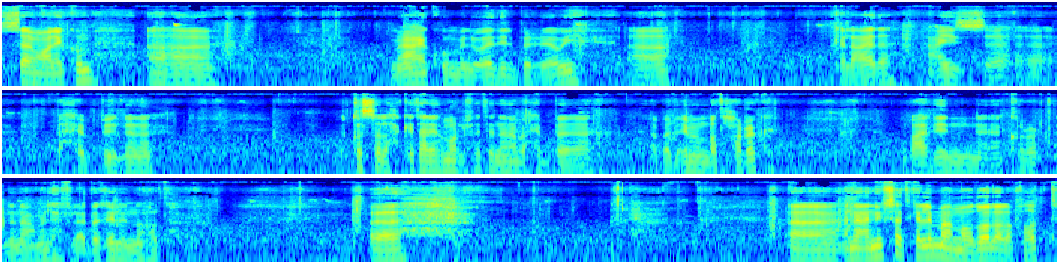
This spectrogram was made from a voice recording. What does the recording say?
السلام عليكم. آه معاكم الوادي البراوي. آه كالعادة عايز آه بحب إن أنا القصة اللي حكيت عليها المرة اللي فاتت إن أنا بحب آه، أبقى دايما بتحرك. وبعدين آه، قررت إن أنا أعملها في الأدغال النهاردة. آه آه أنا نفسي أتكلم عن موضوع العلاقات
